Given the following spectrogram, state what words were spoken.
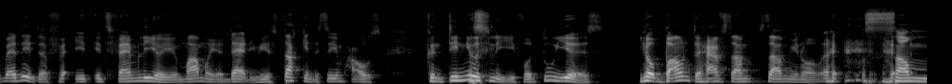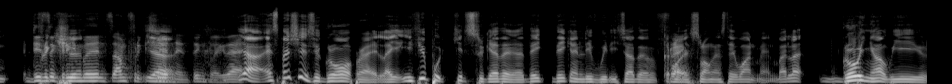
whether it's a fa- it, it's family or your mom or your dad, if you're stuck in the same house continuously for two years, you're bound to have some some you know Some disagreement, some friction Yeah. and things like that. yeah, especially as you grow up, right? Like if you put kids together, they they can live with each other for Correct. as long as they want, man. But like growing up, we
